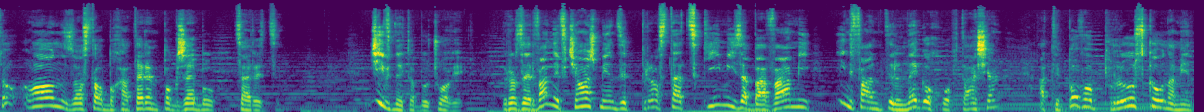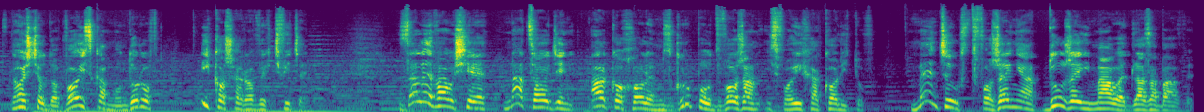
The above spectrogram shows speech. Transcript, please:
to on został bohaterem pogrzebu carycy. Dziwny to był człowiek, rozerwany wciąż między prostackimi zabawami infantylnego chłoptasia, a typowo pruską namiętnością do wojska, mundurów i koszerowych ćwiczeń. Zalewał się na co dzień alkoholem z grupą dworzan i swoich akolitów. Męczył stworzenia duże i małe dla zabawy.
